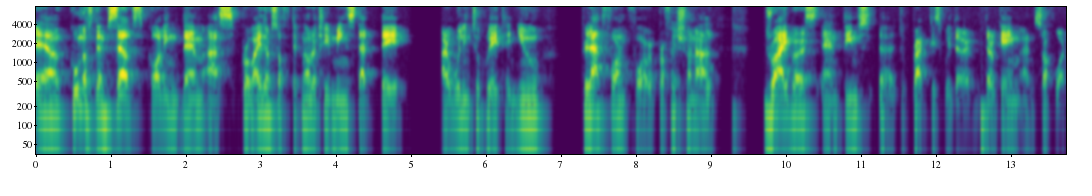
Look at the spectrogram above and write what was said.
uh, Kunos themselves calling them as providers of technology means that they are willing to create a new platform for professional drivers and teams uh, to practice with their, their game and software.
